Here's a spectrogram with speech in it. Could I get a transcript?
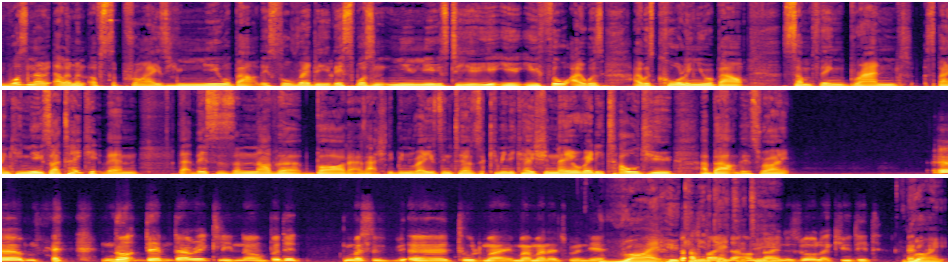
was no element of surprise. You knew about this already. This wasn't new news to you. You, you, you thought I was, I was calling you about something brand spanking new. So I take it then that this is another bar that has actually been raised in terms of communication. They already told you about this, right? Um, not them directly, no, but they must have uh, told my, my management, yeah. Right, who But I find communicated that it to you? online as well, like you did. right,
